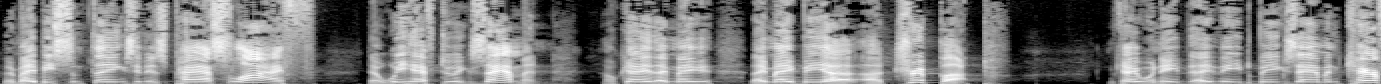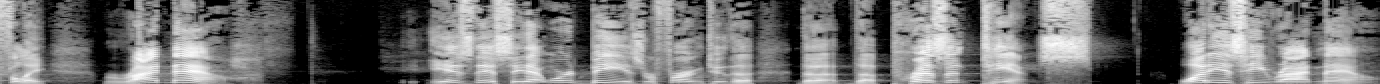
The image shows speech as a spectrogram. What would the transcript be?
there may be some things in his past life that we have to examine. Okay, they may they may be a, a trip up. Okay, we need they need to be examined carefully. Right now, Is this, see, that word be is referring to the, the, the present tense. What is he right now?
